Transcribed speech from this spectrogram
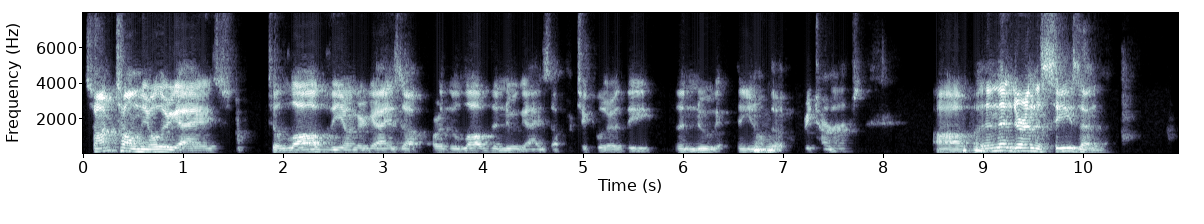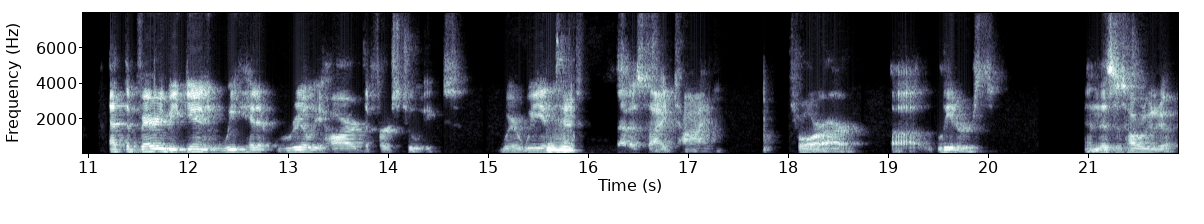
so I'm telling the older guys to love the younger guys up or to love the new guys up, particularly the the new, you know, Mhm. the returners. Um, Mhm. And then during the season, at the very beginning, we hit it really hard the first two weeks, where we Mhm. intentionally set aside time for our uh, leaders. And this is how we're going to do it.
